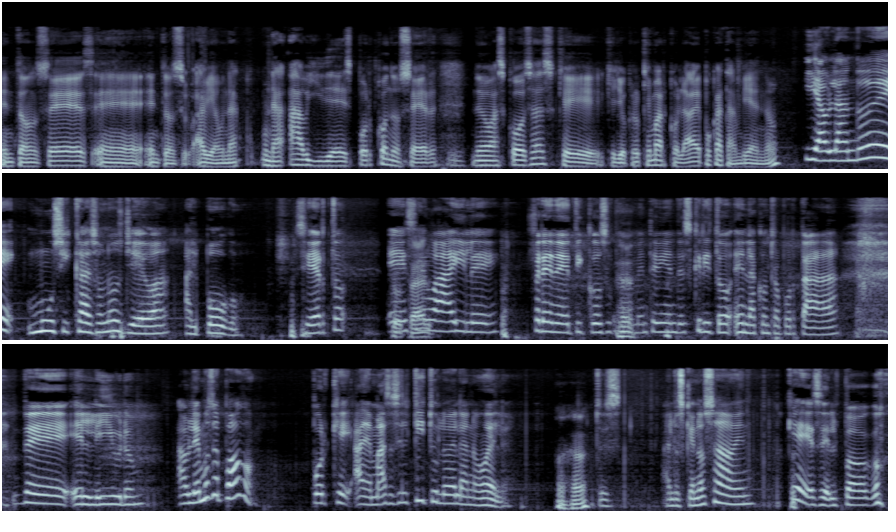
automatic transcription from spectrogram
Entonces, eh, entonces había una, una avidez por conocer nuevas cosas que, que yo creo que marcó la época también, ¿no? Y hablando de música, eso nos lleva al pogo, ¿cierto? Ese baile frenético, supremamente bien descrito en la contraportada del libro. Hablemos de pogo, porque además es el título de la novela. Ajá. Entonces, a los que no saben, ¿qué es el pogo?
